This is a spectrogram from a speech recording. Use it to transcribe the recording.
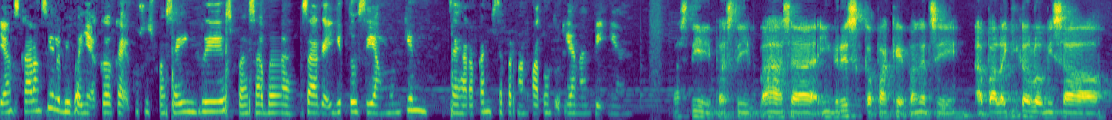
yang sekarang sih lebih banyak ke kayak khusus bahasa Inggris, bahasa-bahasa kayak gitu sih yang mungkin saya harapkan bisa bermanfaat untuk dia nantinya. Pasti, pasti. Bahasa Inggris kepake banget sih. Apalagi kalau misal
